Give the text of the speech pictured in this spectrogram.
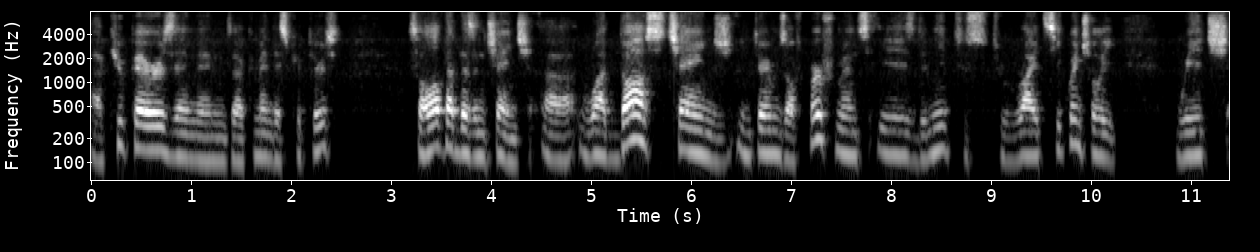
uh, queue pairs and, and uh, command descriptors. So all that doesn't change. Uh, what does change in terms of performance is the need to, to write sequentially which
